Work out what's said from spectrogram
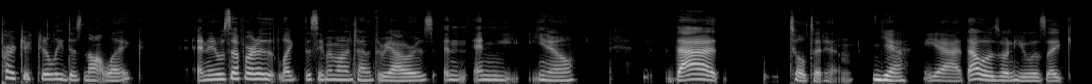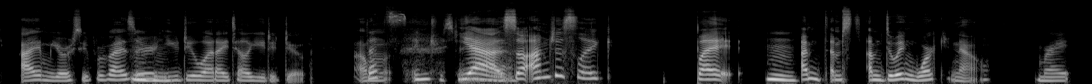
particularly does not like. And it was up for like the same amount of time, 3 hours, and and you know, that tilted him. yeah. Yeah, that was when he was like, "I am your supervisor. Mhm. You do what I tell you to do." Um, That's interesting. yeah, so I'm just like, but Hmm, I'm I'm I'm doing work now. right.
